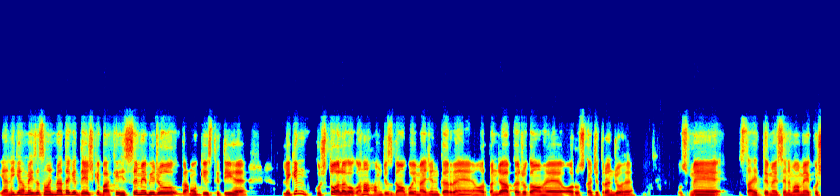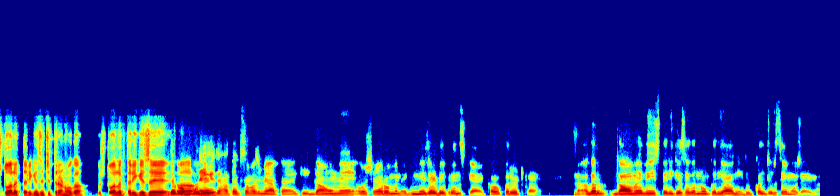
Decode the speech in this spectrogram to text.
यानी कि हमें इसे समझ में आता है कि देश के बाकी हिस्से में भी जो गाँव की स्थिति है लेकिन कुछ तो अलग होगा ना। हम जिस गाँव को इमेजिन कर रहे हैं और पंजाब का जो गाँव है और उसका चित्रण जो है उसमें साहित्य में सिनेमा में कुछ तो अलग तरीके से चित्रण होगा कुछ तो अलग तरीके से देखो आ, मुझे जहाँ तक समझ में आता है कि गाँव में और शहरों में ना एक मेजर डिफरेंस क्या है कॉर्पोरेट का है। अगर गाँव में भी इस तरीके से अगर नौकरियाँ आ गई तो कल्चर सेम हो जाएगा।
